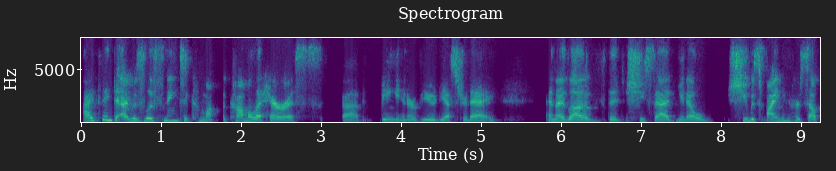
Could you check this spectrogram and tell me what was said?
I think I was listening to Kamala Harris uh, being interviewed yesterday. And I love that she said, you know, she was finding herself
